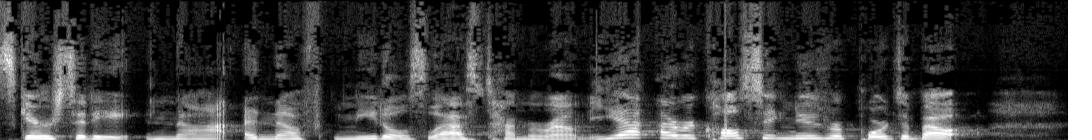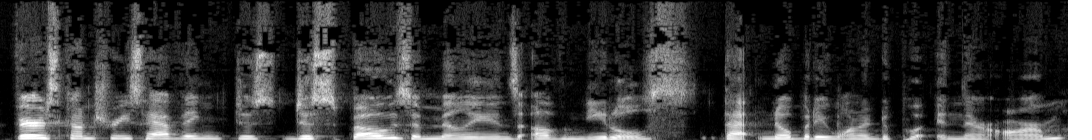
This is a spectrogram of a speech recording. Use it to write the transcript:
scarcity, not enough needles last time around. Yet I recall seeing news reports about various countries having just disposed of millions of needles that nobody wanted to put in their arm.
